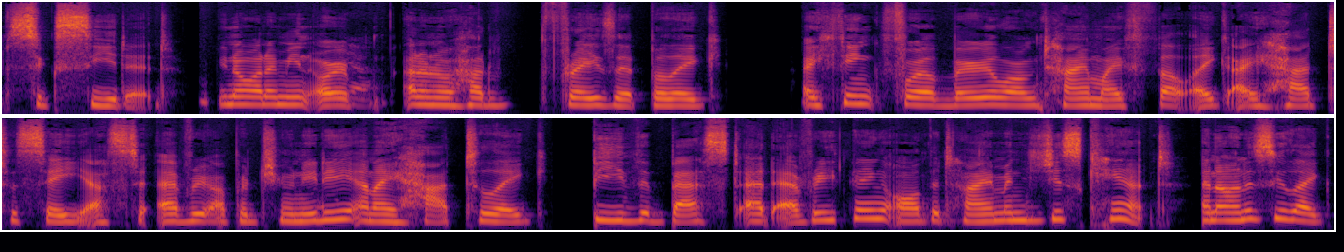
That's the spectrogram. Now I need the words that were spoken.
succeeded. You know what I mean? Or yeah. I don't know how to phrase it, but like, I think for a very long time, I felt like I had to say yes to every opportunity and I had to like be the best at everything all the time. And you just can't. And honestly, like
